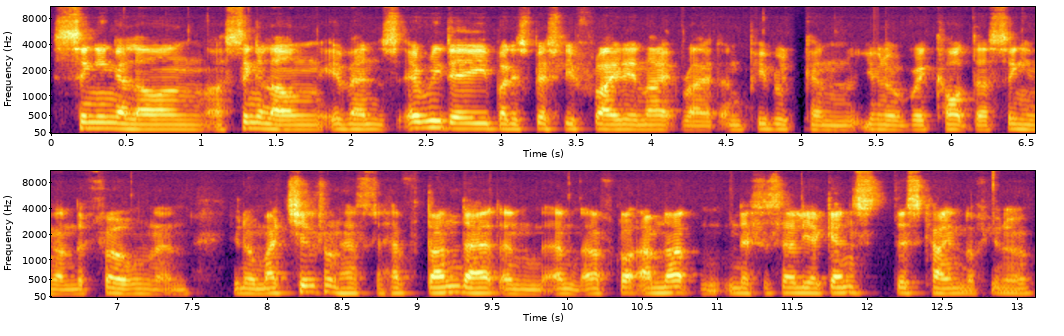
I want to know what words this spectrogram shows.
singing along or sing along events every day, but especially Friday night, right? And people can you know record their singing on the phone, and you know my children has have done that, and and I've got I'm not necessarily against this kind of you know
